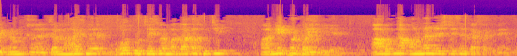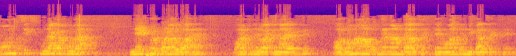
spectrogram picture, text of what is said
कार्यक्रम चल रहा है इसमें बहुत कुछ है इस बार मतदाता सूची नेट पर पड़ी हुई है आप अपना ऑनलाइन रजिस्ट्रेशन कर सकते हैं फॉर्म सिक्स पूरा का पूरा नेट पर पड़ा हुआ है भारत निर्वाचन आयोग के, और वहाँ आप अपना नाम डाल सकते हैं, वहाँ से निकाल सकते हैं।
